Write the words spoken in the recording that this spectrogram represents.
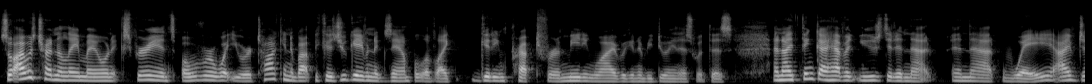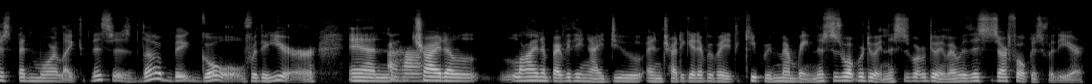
So I was trying to lay my own experience over what you were talking about because you gave an example of like getting prepped for a meeting. Why are we going to be doing this with this? And I think I haven't used it in that in that way. I've just been more like this is the big goal for the year and Uh-huh. try to line up everything I do and try to get everybody to keep remembering this is what we're doing. This is what we're doing. Remember, this is our focus for the year.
